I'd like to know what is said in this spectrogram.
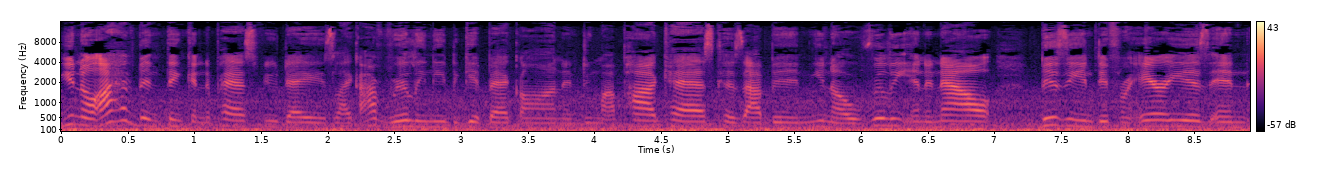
you know, I have been thinking the past few days, like, I really need to get back on and do my podcast because I've been, you know, really in and out, busy in different areas, and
